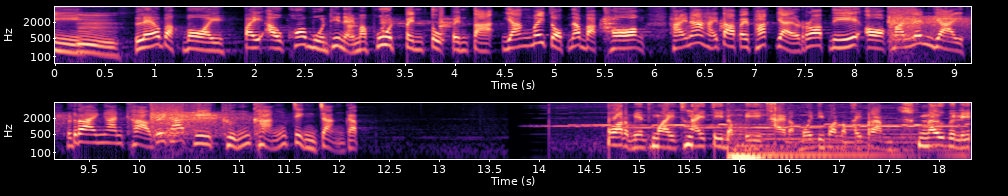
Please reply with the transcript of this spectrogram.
มี แล้วบักบอยไปเอาข้อมูลที่ไหนมาพูดเป็นตุเป็นตะ ยังไม่จบนะบักทอง หายหน้าหายตาไปพักใหญ่รอบนี้ออกมาเล่นใหญ่ รายงานข่าวด้วยท่าทีขึงขังจริงจังครับ ព័ត៌មានថ្មីថ្ងៃទី12ខែ11 2025នៅវេលា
